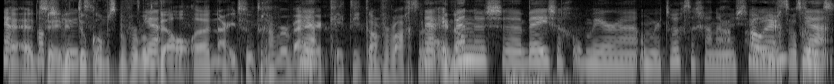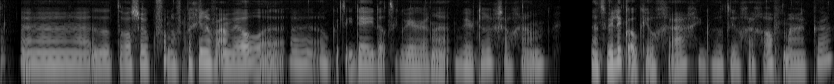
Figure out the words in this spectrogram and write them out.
eh, het- in de toekomst bijvoorbeeld Ja. wel naar iets toe te gaan waarbij Ja. je kritiek kan verwachten. Ja, en ik dan, ben dus bezig om weer, om weer terug te gaan naar Ah, mijn oh, studie. echt? Wat goed. dat was ook vanaf het begin af aan wel ook het idee dat ik weer, weer terug zou gaan. Dat wil ik ook heel graag. Ik wil het heel graag afmaken.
